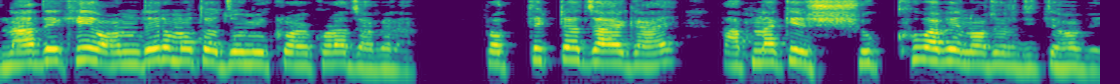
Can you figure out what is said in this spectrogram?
না দেখে অন্ধের মতো জমি ক্রয় করা যাবে না। প্রত্যেকটা জায়গায় আপনাকে সূক্ষ্মভাবে নজর দিতে হবে।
